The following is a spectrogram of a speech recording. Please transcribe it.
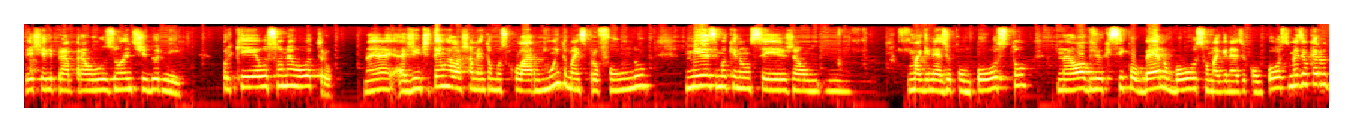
deixe ele para uso antes de dormir porque o sono é outro. Né? A gente tem um relaxamento muscular muito mais profundo, mesmo que não seja um, um, um magnésio composto, né? Óbvio que se couber no bolso um magnésio composto, mas eu quero,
